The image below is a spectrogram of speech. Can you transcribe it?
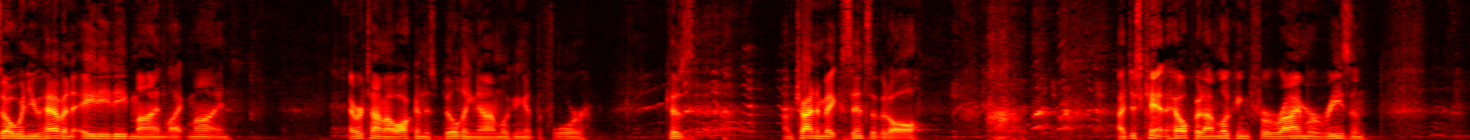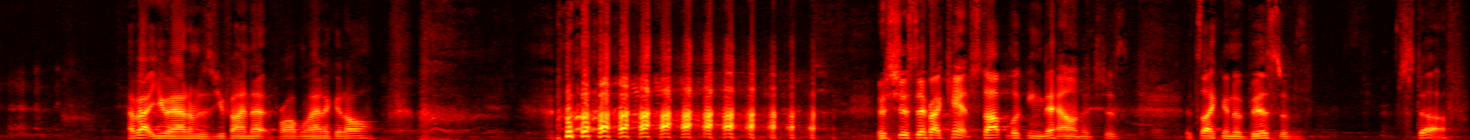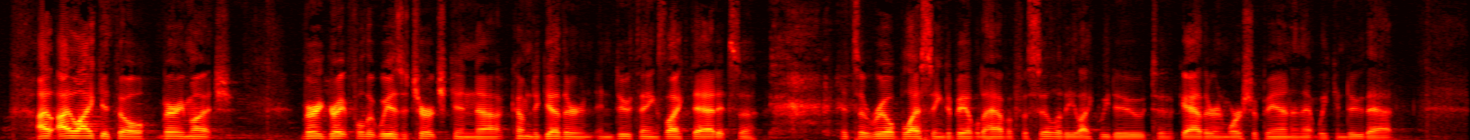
So when you have an ADD mind like mine, every time I walk in this building now, I'm looking at the floor because I'm trying to make sense of it all. I just can't help it. I'm looking for rhyme or reason. How about you, Adam? Did you find that problematic at all? it's just I can't stop looking down. It's just it's like an abyss of stuff. I, I like it though very much. Very grateful that we as a church can uh, come together and, and do things like that. It's a it's a real blessing to be able to have a facility like we do to gather and worship in, and that we can do that.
